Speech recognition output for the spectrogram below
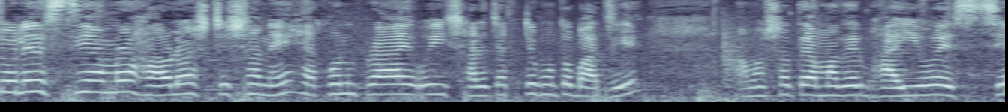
চলে এসেছি আমরা হাওড়া স্টেশনে। এখন প্রায় ওই সাড়ে চারটে মতো বাজে। আমার সাথে আমাদের ভাইও এসছে।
